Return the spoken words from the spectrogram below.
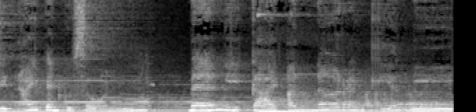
จิตให้เป็นกุศล แม้มีกายอันน่ารังเกียจนี้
